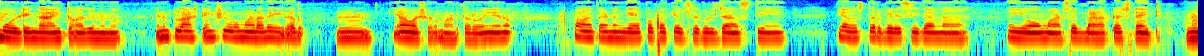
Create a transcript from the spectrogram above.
ಮೋಲ್ಡಿಂಗ್ ಆಯಿತು ಅದನ್ನು. ಇನ್ನು ಪ್ಲಾಸ್ಟಿಂಗ್ ಶುರು ಮಾಡೋದೇ ಇರೋದು. ಹ್ಞೂ ಯಾವ ಶುರು ಮಾಡ್ತಾರೋ ಏನೋ. ಪಾತಣ್ಣಂಗೆ ಪಾಪ ಕೆಲಸಗಳು ಜಾಸ್ತಿ. ಕೆಲಸದವ್ರು ಬೇರೆ ಸಿಗಲ್ಲ. ಅಯ್ಯೋ, ಮಾಡ್ಸೋದು ಭಾಳ ಕಷ್ಟ ಐತೆ. ಹ್ಞೂ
